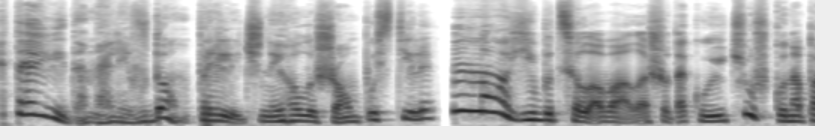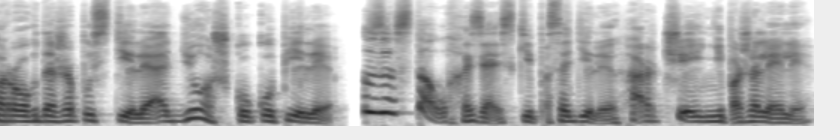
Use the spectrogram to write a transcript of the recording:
Это видано ли в дом приличный голышом пустили? Ноги бы целовала, что такую чушку на порог даже пустили, одежку купили. За стол хозяйский посадили, харчей не пожалели.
